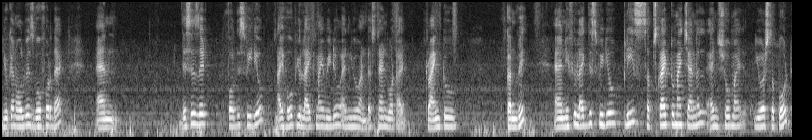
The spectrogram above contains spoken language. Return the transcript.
You can always go for that. And this is it for this video. I hope you like my video and you understand what i'm trying to convey. And if you like this video please subscribe to my channel and show my your support.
